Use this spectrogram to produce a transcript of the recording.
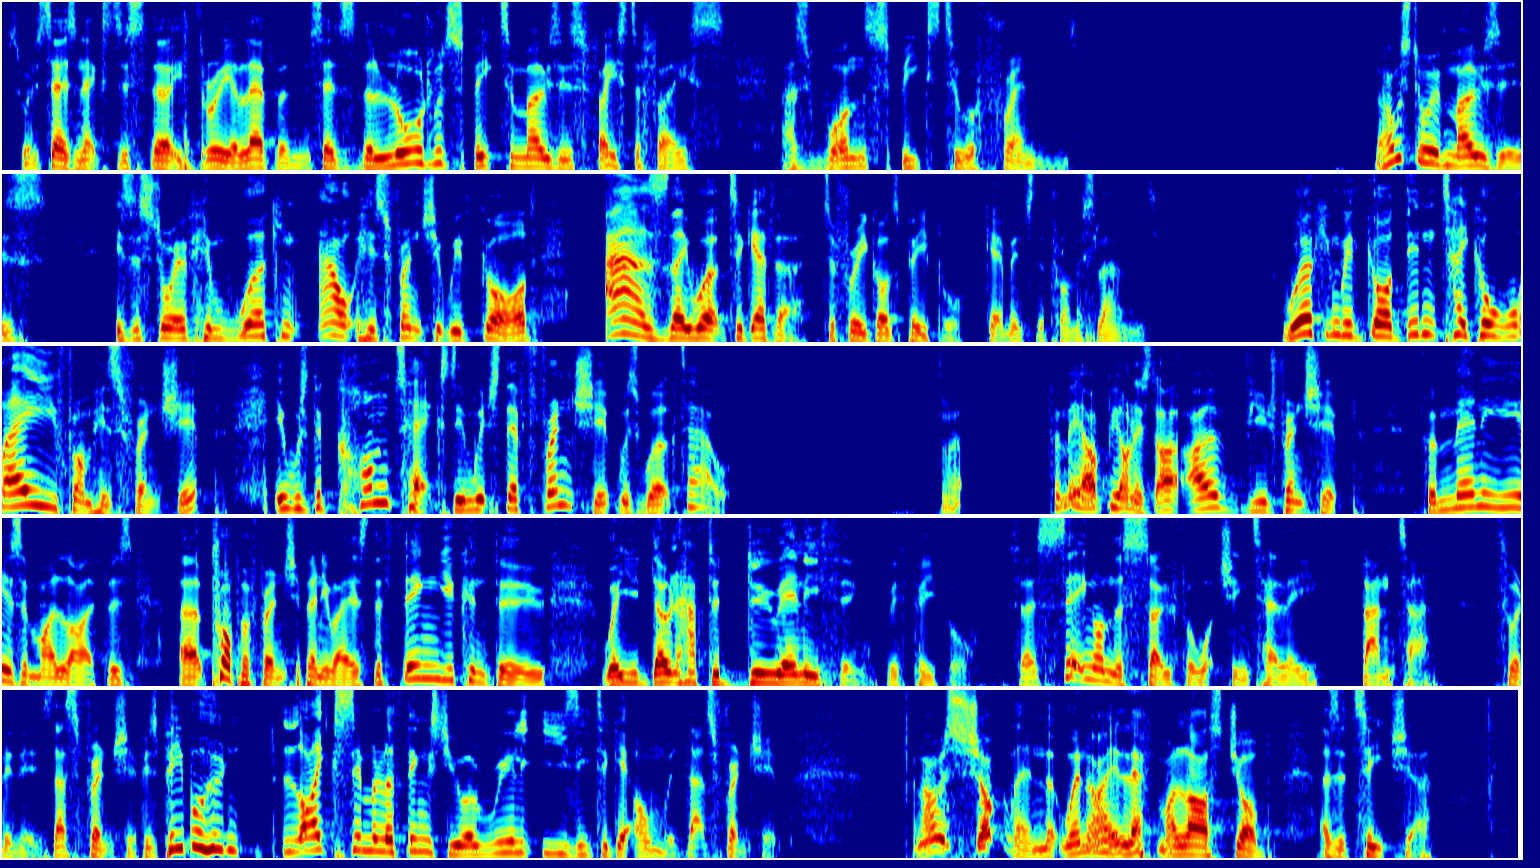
That's what it says in Exodus 33 11. It says, The Lord would speak to Moses face to face as one speaks to a friend. The whole story of Moses is a story of him working out his friendship with God as they work together to free God's people, get them into the promised land. Working with God didn't take away from his friendship, it was the context in which their friendship was worked out. For me, I'll be honest, I, have viewed friendship for many years of my life as uh, proper friendship, anyway, as the thing you can do where you don't have to do anything with people. So it's sitting on the sofa watching telly, banter. That's what it is. That's friendship. It's people who like similar things to you are really easy to get on with. That's friendship. And I was shocked then that when I left my last job as a teacher,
